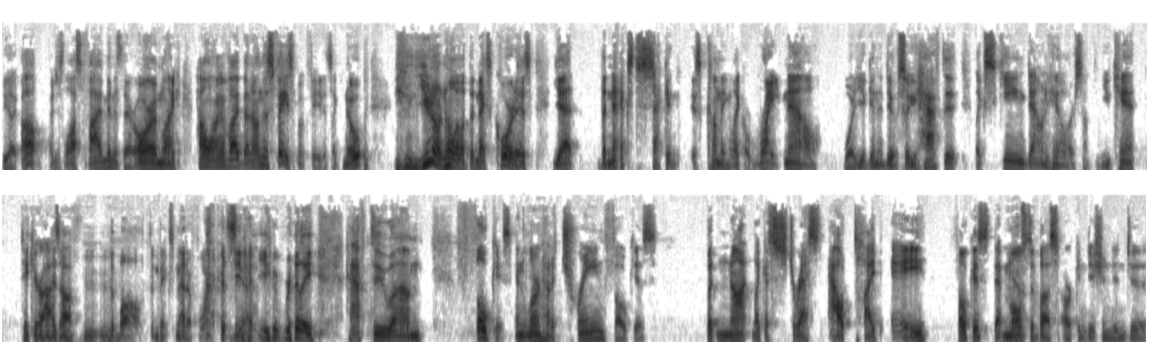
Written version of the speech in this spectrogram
be like, oh, I just lost five minutes there. Or I'm like, how long have I been on this Facebook feed? It's like, nope, you don't know what the next chord is, yet the next second is coming like right now. What are you going to do? So you have to like skiing downhill or something. You can't take your eyes off Mm-mm. the ball to mix metaphors. you, yeah. know, you really have to um, focus and learn how to train focus, but not like a stressed out type A focus that most yeah. of us are conditioned into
